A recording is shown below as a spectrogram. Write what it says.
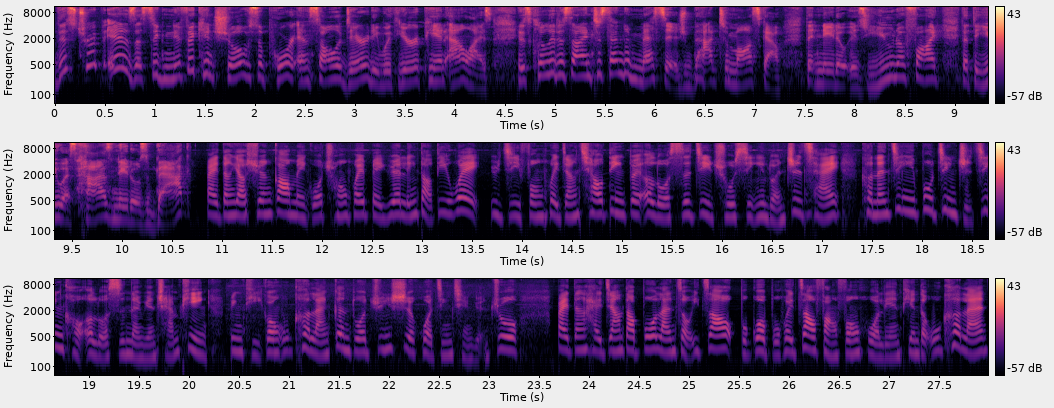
This trip is a significant show of support and solidarity with European allies. It is clearly designed to send a message back to Moscow that NATO is unified, that the U.S. has NATO's back. 拜登要宣告美国重回北约领导地位。预计峰会将敲定对俄罗斯祭出新一轮制裁，可能进一步禁止进口俄罗斯能源产品。并提供乌克兰更多军事或金钱援助。拜登还将到波兰走一遭，不过不会造访烽火连天的乌克兰，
